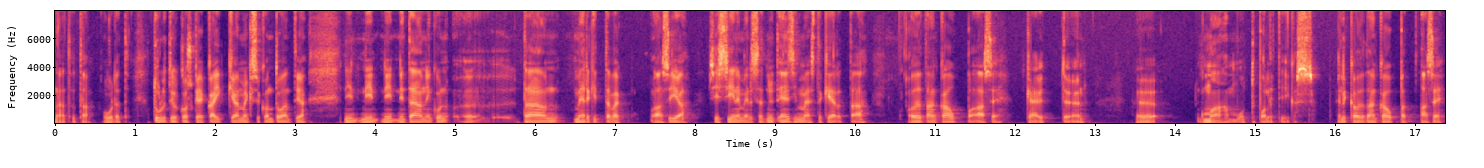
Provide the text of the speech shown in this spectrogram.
nämä tota, uudet tullit, jotka koskee kaikkia Meksikon tuontia, niin, niin, niin, niin tämä, on niin kuin, on merkittävä asia siis siinä mielessä, että nyt ensimmäistä kertaa otetaan kauppa-ase käyttöön maahanmuuttopolitiikassa. Eli otetaan kauppa-ase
